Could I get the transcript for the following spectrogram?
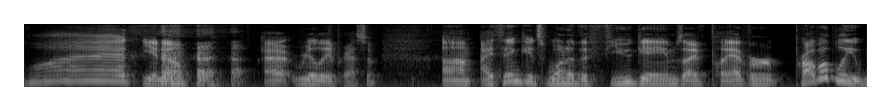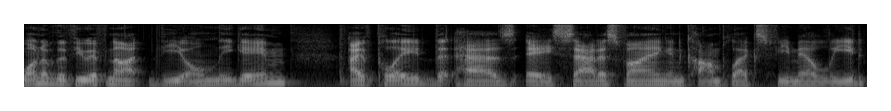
"What?" You know, uh, really impressive. Um, I think it's one of the few games I've played ever, probably one of the few, if not the only game I've played that has a satisfying and complex female lead.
